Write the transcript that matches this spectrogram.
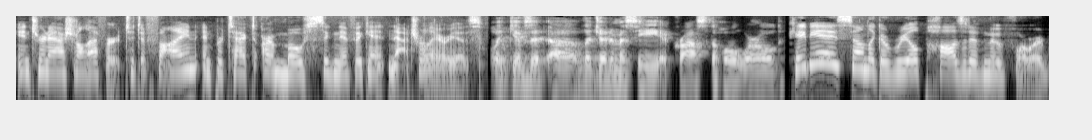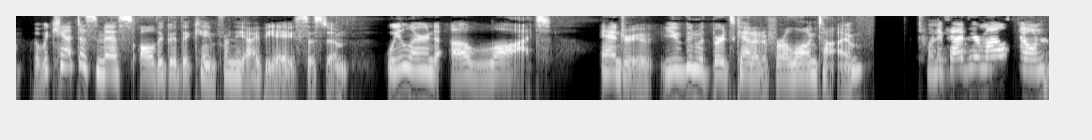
international effort to define and protect our most significant natural areas. It gives it uh, legitimacy across the whole world. KBAs sound like a real positive move forward, but we can't dismiss all the good that came from the IBA system. We learned a lot. Andrew, you've been with Birds Canada for a long time. 25 year milestone.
